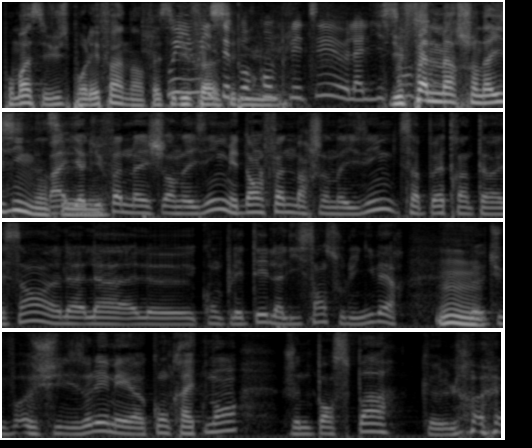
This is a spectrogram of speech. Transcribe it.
pour moi, c'est juste pour les fans. hein. Enfin, c'est Oui, oui, fan- c'est pour du, compléter euh, la licence. du fan merchandising. hein, Bah, il y a du fan merchandising, mais dans le fan merchandising, ça peut être intéressant la- la- le, compléter la licence ou l'univers. Hmm. Euh, tu- je suis désolé, mais euh, concrètement, je ne pense pas que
